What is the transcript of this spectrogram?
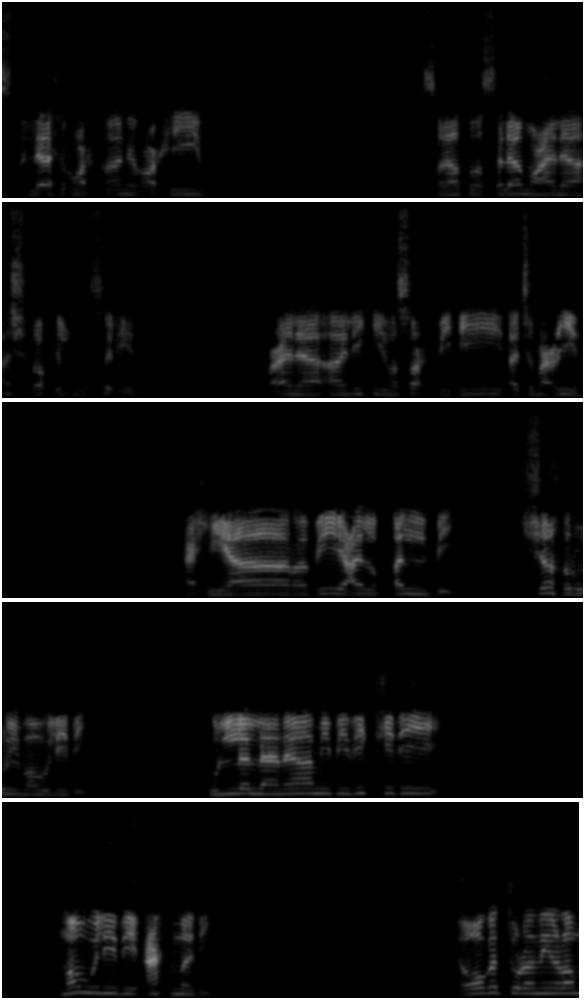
بسم الله الرحمن الرحيم الصلاة والسلام على أشرف المرسلين وعلى آله وصحبه أجمعين أحيا ربيع القلب شهر المولد كل الأنام بذكر മൗലിദി അഹ്മദി ലോകത്തുടനീളം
